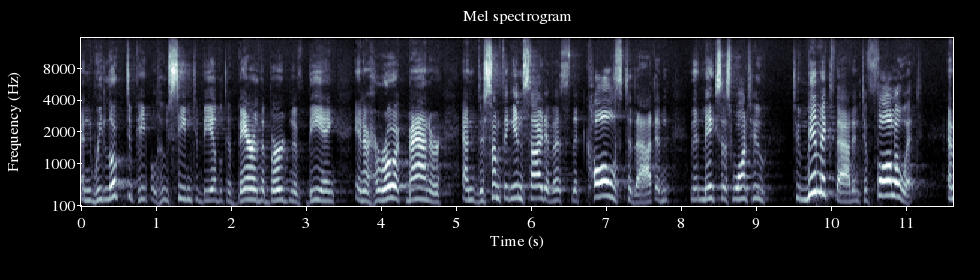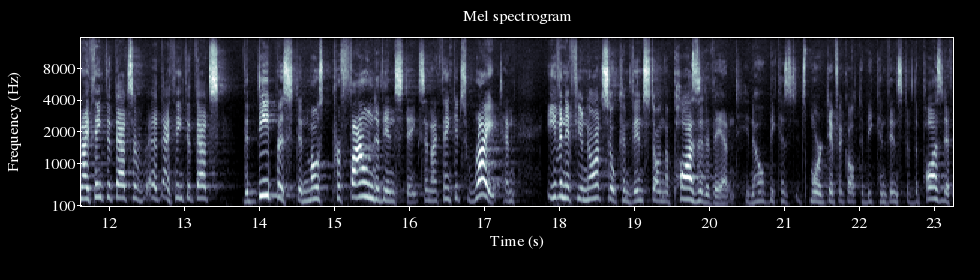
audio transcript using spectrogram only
And we look to people who seem to be able to bear the burden of being in a heroic manner. And there's something inside of us that calls to that and that makes us want to, to mimic that and to follow it. And I think that that's, a, I think that that's the deepest and most profound of instincts, and I think it's right. And even if you're not so convinced on the positive end, you know, because it's more difficult to be convinced of the positive,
